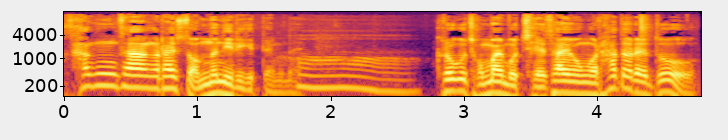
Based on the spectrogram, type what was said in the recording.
상상을 할 수 없는 일이기 때문에. 아, 그리고 정말 뭐 재사용을 하더라도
